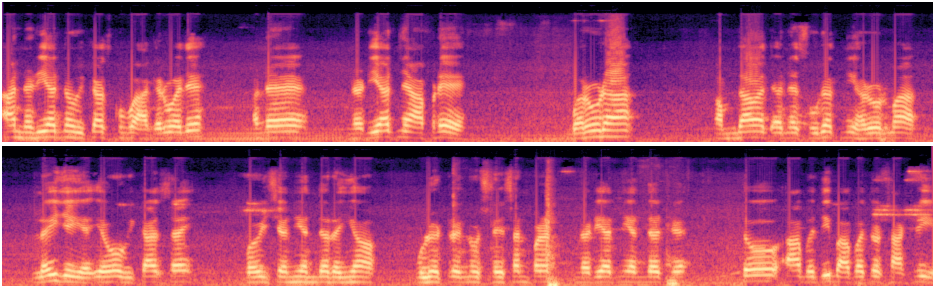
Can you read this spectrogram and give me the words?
આ નડિયાદનો વિકાસ ખૂબ આગળ વધે અને નડિયાદને આપણે બરોડા અમદાવાદ અને સુરતની હરોળમાં લઈ જઈએ એવો વિકાસ થાય. ભવિષ્યની અંદર અહીંયા બુલેટ ટ્રેનનું સ્ટેશન પણ નડિયાદની અંદર છે. તો આ બધી બાબતો સાંકળી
